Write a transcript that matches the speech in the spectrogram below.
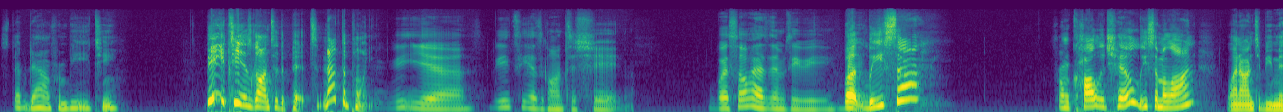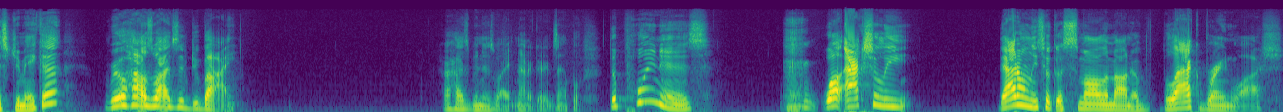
step down from BET." BET has gone to the pits. Not the point. Yeah. BT has gone to shit. But so has MTV. But Lesa from College Hill, Lesa Milan, went on to be Miss Jamaica, Real Housewives of Dubai. Her husband is white, not a good example. The point is, well, actually, that only took a small amount of black brainwash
